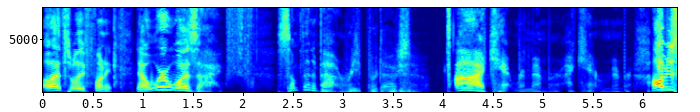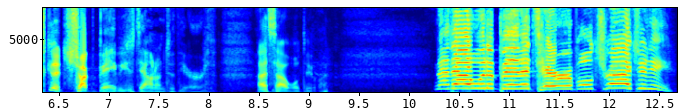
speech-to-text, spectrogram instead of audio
Oh, that's really funny. Now, where was I? Something about reproduction. Ah, I can't remember. I can't remember. I'm just going to chuck babies down into the earth. That's how we'll do it. Now, that would have been a terrible tragedy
